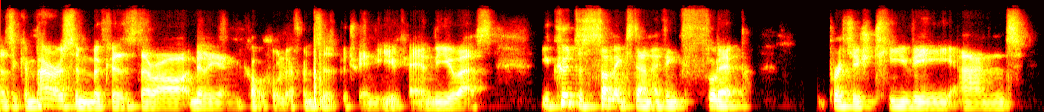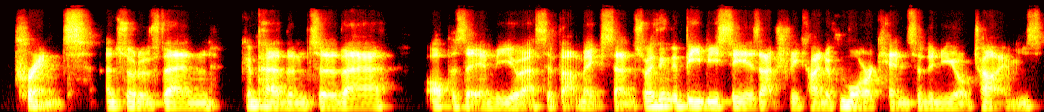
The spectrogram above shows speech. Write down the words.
as a comparison because there are a million cultural differences between the UK and the US. You could, to some extent, I think, flip British TV and print and sort of then compare them to their opposite in the US, if that makes sense. So I think the BBC is actually kind of more akin to the New York Times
